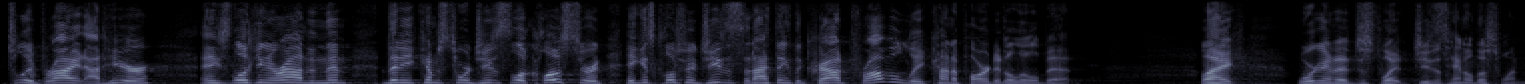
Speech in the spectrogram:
it's really bright out here. and he's looking around, and then, then he comes toward Jesus a little closer, and he gets closer to Jesus, and I think the crowd probably kind of parted a little bit. Like, we're going to just let Jesus handle this one.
